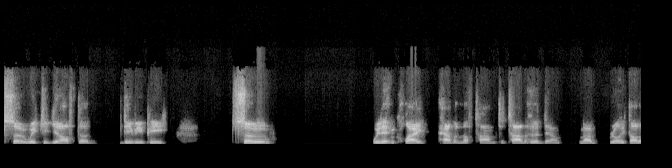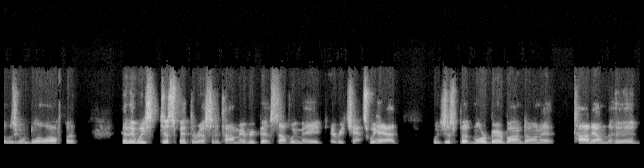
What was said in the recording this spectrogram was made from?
so we could get off the DVP. So we didn't quite have enough time to tie the hood down. And I really thought it was going to blow off, but and then we just spent the rest of the time. Every pit stop we made, every chance we had, was just put more bear bond on it, tie down the hood,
